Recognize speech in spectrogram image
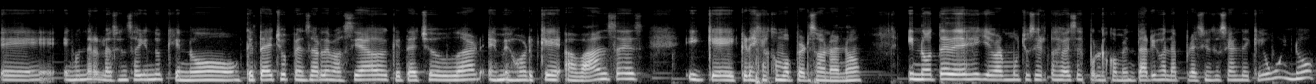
eh, en una relación sabiendo que no, que te ha hecho pensar demasiado, que te ha hecho dudar, es mejor que avances y que crezcas como persona, ¿no? Y no te dejes llevar mucho ciertas veces por los comentarios o la presión social de que, uy, no,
